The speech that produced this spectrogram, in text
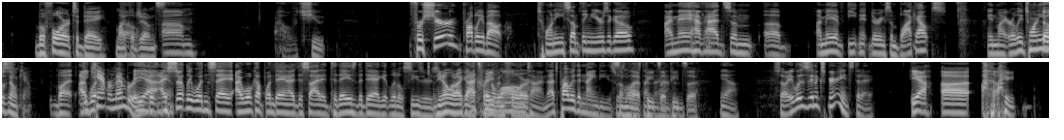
Before today, Michael Jones. Um. Oh shoot. For sure, probably about twenty something years ago, I may have had some. Uh, I may have eaten it during some blackouts in my early twenties. Those don't count. But I can't remember it. Yeah, I certainly wouldn't say I woke up one day and I decided today's the day I get Little Caesars. You know what I got a That's been a craving long for? time. That's probably the '90s. Was Some the of last that time pizza, happened. pizza. Yeah. So it was an experience today. Yeah, uh, I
